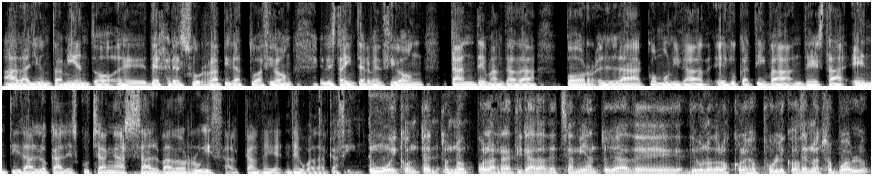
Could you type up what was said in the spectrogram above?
al Ayuntamiento eh, de Jerez su rápida actuación en esta intervención tan demandada por la comunidad educativa de esta entidad local. Escuchan a Salvador Ruiz, alcalde de Guadalcacín. Muy contentos ¿no? por la retirada de este amianto ya de, de uno de los colegios públicos de nuestro pueblo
